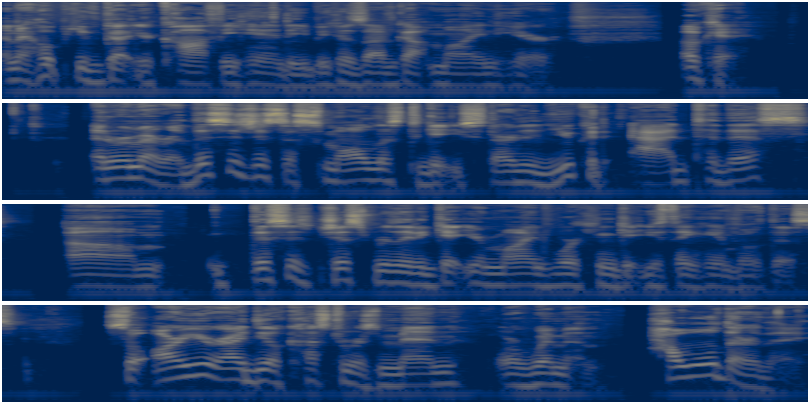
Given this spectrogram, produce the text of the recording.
And I hope you've got your coffee handy because I've got mine here. Okay. And remember, this is just a small list to get you started. You could add to this. Um, this is just really to get your mind working, get you thinking about this. So, are your ideal customers men or women? How old are they?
